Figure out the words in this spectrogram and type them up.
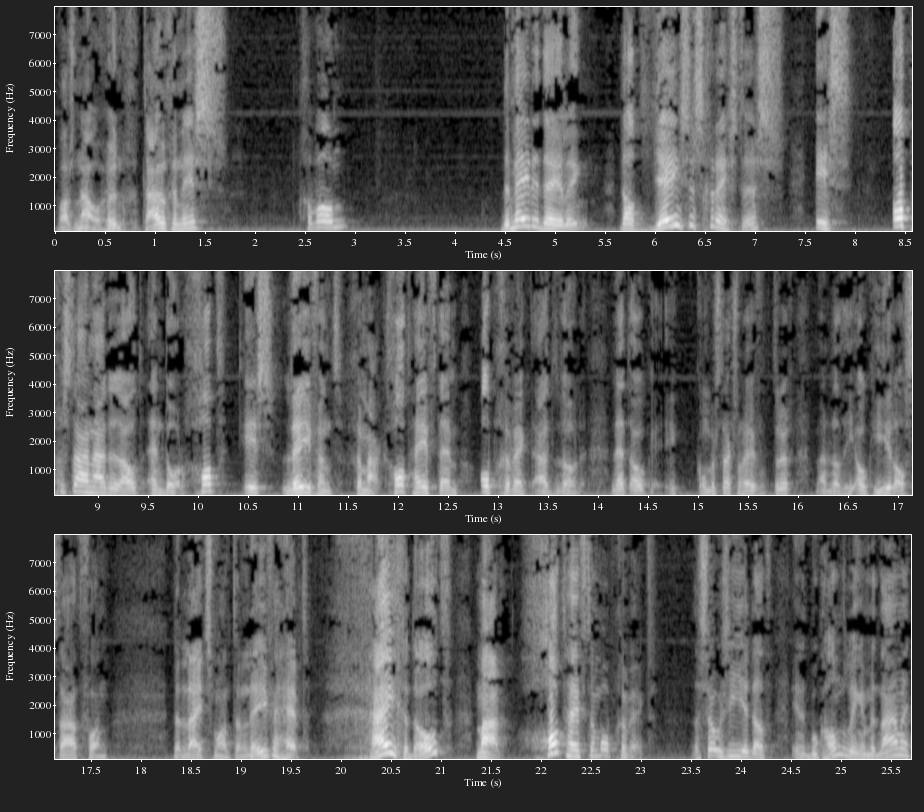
was nou hun getuigenis? Gewoon de mededeling dat Jezus Christus is opgestaan uit de dood en door God is levend gemaakt. God heeft hem opgewekt uit de doden. Let ook, ik kom er straks nog even op terug, maar dat hij ook hier al staat van de leidsman ten leven hebt gij gedood, maar God heeft hem opgewekt. Dat zo zie je dat in het boek Handelingen met name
